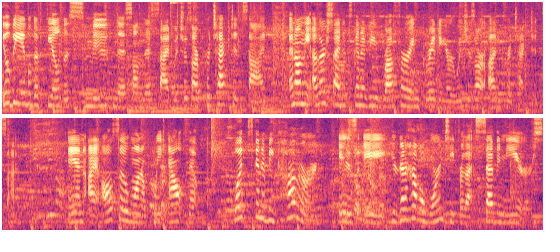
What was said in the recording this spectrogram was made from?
You'll be able to feel the smoothness on this side, which is our protected side, and on the other side it's going to be rougher and grittier, which is our unprotected side. And I also want to point out that what's going to be covered is a, you're going to have a warranty for that seven years.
